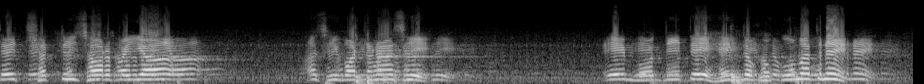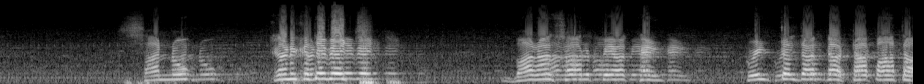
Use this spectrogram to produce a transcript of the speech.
ਤੇ 3600 ਰੁਪਇਆ ਅਸੀਂ ਵਟਣਾ ਸੀ। ਇਹ ਮੋਦੀ ਤੇ ਹਿੰਦ ਹਕੂਮਤ ਨੇ। ਸਾਨੂੰ ਕਣਕ ਦੇ ਵਿੱਚ 1200 ਰੁਪਇਆ ਕੁਇੰਟਲ ਦਾ ਘਾਟਾ ਪਾਤਾ।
